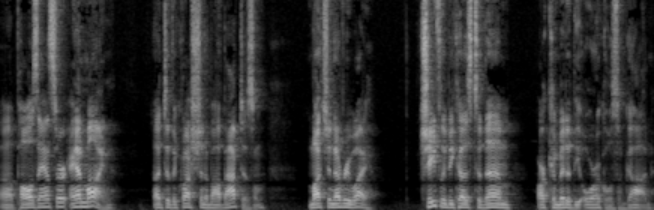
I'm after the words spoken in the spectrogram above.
uh, Paul's answer and mine uh, to the question about baptism, much in every way, chiefly because to them are committed the oracles of God.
